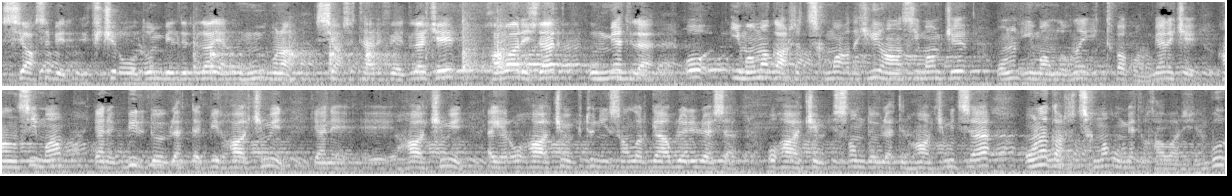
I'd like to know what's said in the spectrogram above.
siyasi bir fikir olduğunu bildirdilər, yəni ümumi buna siyasi tərif verdilər ki, xavariclər ümumiyyətlə o imama qarşı çıxmaqdır ki, hansı imam ki, onun imamlığına ittifaq olunub. Yəni ki, hansı imam, yəni bir dövlətdə bir hakimin, yəni hakimi, əgər o hakimi bütün insanlar qəbul edirlərsə, o hakim İslam dövlətinin hakimidirsə, ona qarşı çıxmaq ümumiyyətlə xavaricdir. Yəni, bu,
